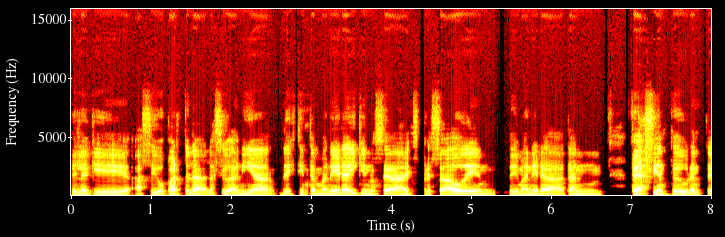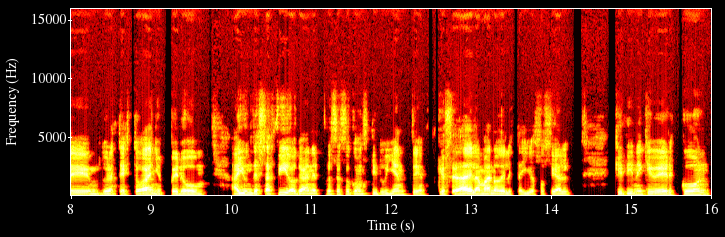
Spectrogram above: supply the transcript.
de la que ha sido parte la, ciudadanía de distintas maneras y que no se ha expresado de, de manera tan fehaciente durante, durante estos años. Pero hay un desafío acá en el proceso constituyente que se da de la mano del estallido social, que tiene que ver con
